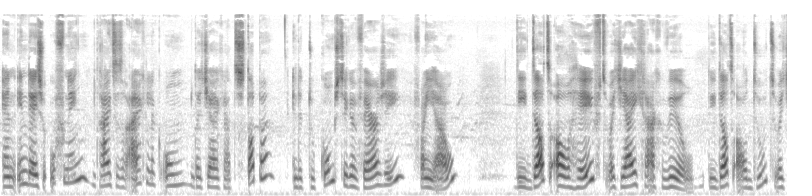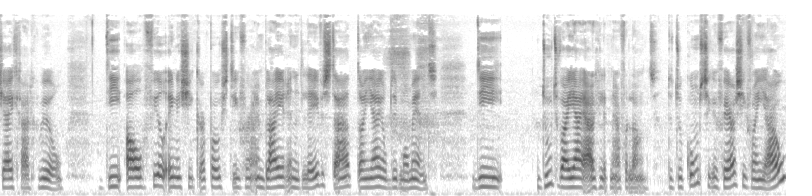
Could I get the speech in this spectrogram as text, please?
En in deze oefening draait het er eigenlijk om dat jij gaat stappen in de toekomstige versie van jou. Die dat al heeft wat jij graag wil. Die dat al doet wat jij graag wil. die al veel energieker, positiever en blijer in het leven staat dan jij op dit moment. Die doet waar jij eigenlijk naar verlangt. De toekomstige versie van jou,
